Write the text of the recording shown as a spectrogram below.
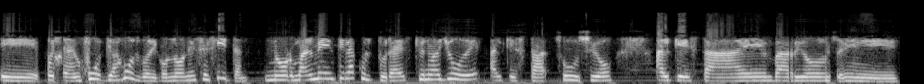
eh, pues ya, juzgo, digo, no necesitan. Normalmente la cultura es que uno ayude al que está sucio, al que está en barrios eh,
